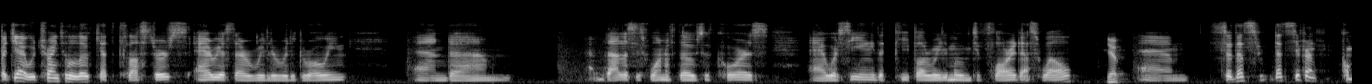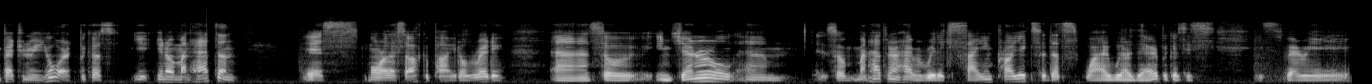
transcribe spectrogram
but yeah, we're trying to look at clusters, areas that are really really growing, and um, Dallas is one of those, of course. Uh, we're seeing that people are really moving to Florida as well. Yep. Um, so that's that's different compared to New York because you, you know Manhattan is more or less occupied already. Uh, so in general, um, so Manhattan have a really exciting project, so that's why we are there because it's it's very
